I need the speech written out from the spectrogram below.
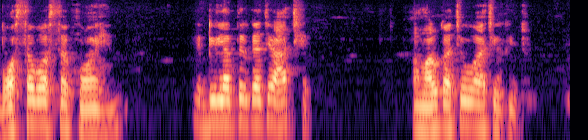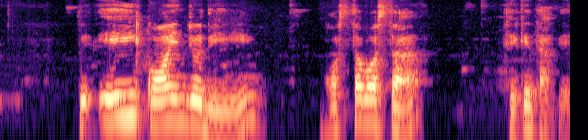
বস্তা বস্তা কয়েন ডিলারদের কাছে আছে, আমার কাছেও আছে কিছু। তো এই কয়েন যদি বস্তা বস্তা থেকে থাকে,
